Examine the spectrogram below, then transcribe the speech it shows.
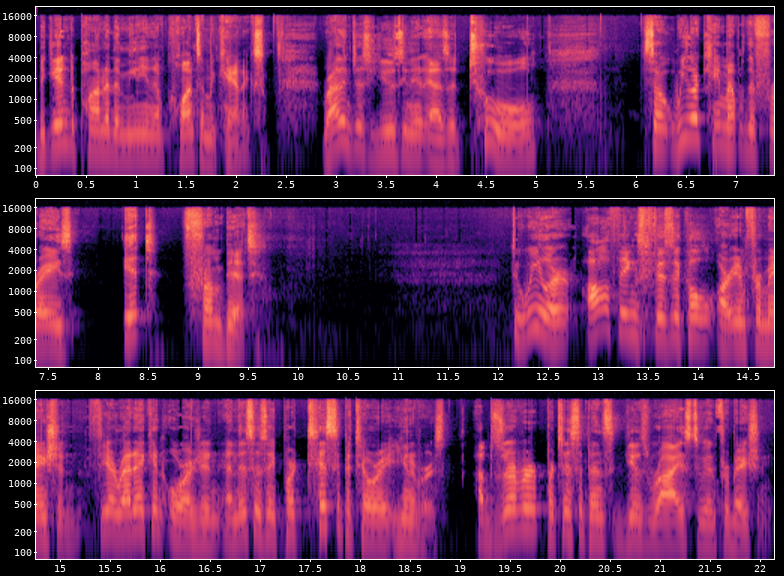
began to ponder the meaning of quantum mechanics rather than just using it as a tool. So Wheeler came up with the phrase, it from bit. To Wheeler, all things physical are information, theoretic in origin, and this is a participatory universe. Observer participants gives rise to information.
